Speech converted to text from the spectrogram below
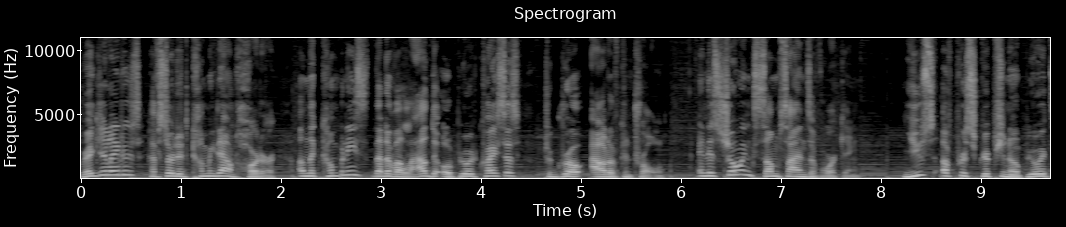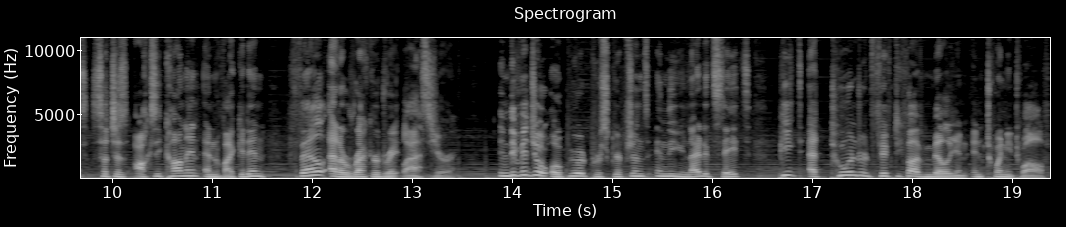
regulators have started coming down harder on the companies that have allowed the opioid crisis to grow out of control, and is showing some signs of working. Use of prescription opioids such as Oxycontin and Vicodin fell at a record rate last year. Individual opioid prescriptions in the United States peaked at 255 million in 2012.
